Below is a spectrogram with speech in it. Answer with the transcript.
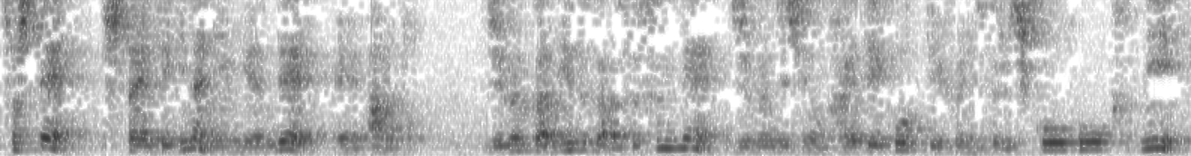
そして、主体的な人間で、えあると。自分から自ら進んで自分自身を変えていこうっていうふうにする思考法に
